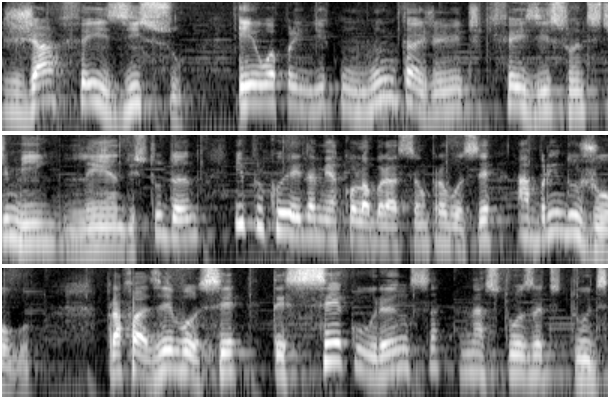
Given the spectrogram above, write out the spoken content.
já fez isso. Eu aprendi com muita gente que fez isso antes de mim, lendo, estudando, e procurei da minha colaboração para você, abrindo o jogo para fazer você ter segurança nas suas atitudes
